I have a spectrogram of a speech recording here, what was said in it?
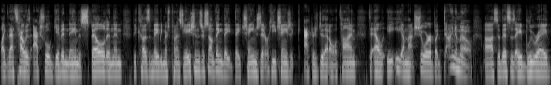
like, that's how his actual given name is spelled. And then because of maybe mispronunciations or something, they, they changed it or he changed it. Actors do that all the time to L E E. I'm not sure, but Dynamo. Uh, so this is a Blu-ray.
